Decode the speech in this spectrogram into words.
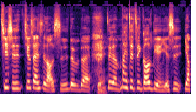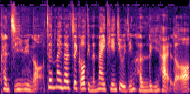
其实就算是老师，对不对？对，这个卖在最高点也是要看机运哦。在卖在最高点的那一天就已经很厉害了哦，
